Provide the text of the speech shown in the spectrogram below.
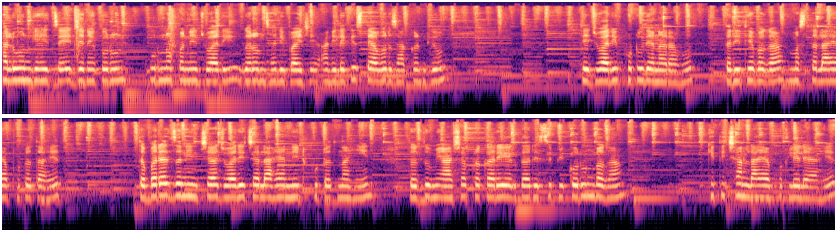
हलवून घ्यायचं आहे जेणेकरून पूर्णपणे ज्वारी गरम झाली पाहिजे आणि लगेच त्यावर झाकण ठेवून ते ज्वारी फुटू देणार आहोत. तर इथे बघा मस्त लाह्या फुटत आहेत. तर बऱ्याच जणींच्या ज्वारीच्या लाह्या नीट फुटत नाहीत. तर तुम्ही अशा प्रकारे एकदा रेसिपी करून बघा. किती छान लाह्या फुटलेल्या आहेत.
